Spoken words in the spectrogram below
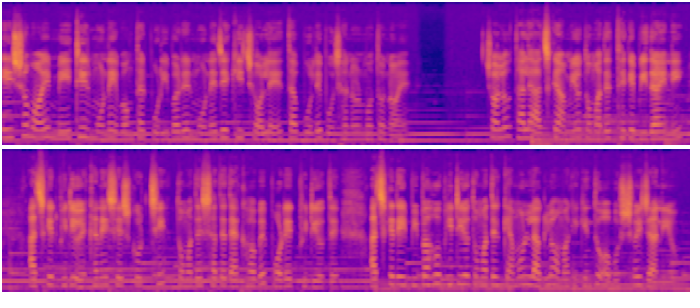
এই সময় মেয়েটির মনে এবং তার পরিবারের মনে যে কি চলে তা বলে বোঝানোর মতো নয়। চলো তাহলে আজকে আমিও তোমাদের থেকে বিদায় নিই। আজকের ভিডিও এখানেই শেষ করছি। তোমাদের সাথে দেখা হবে পরের ভিডিওতে। আজকের এই বিবাহ ভিডিও তোমাদের কেমন লাগল আমাকে কিন্তু অবশ্যই জানিও।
